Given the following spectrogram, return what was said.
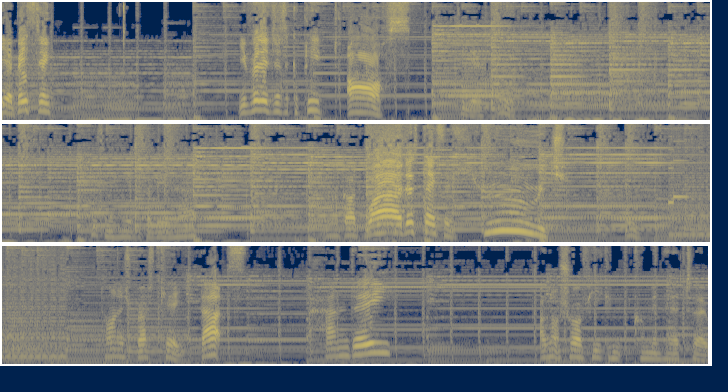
Yeah, basically, your village is a complete arse to you. Ooh. Oh my god, wow, this place is huge! Ooh. Tarnished brass key. That's handy. I'm not sure if he can come in here too.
